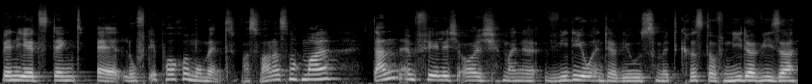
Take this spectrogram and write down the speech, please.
Wenn ihr jetzt denkt, äh, Luftepoche, Moment, was war das nochmal? Dann empfehle ich euch meine Video-Interviews mit Christoph Niederwieser,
